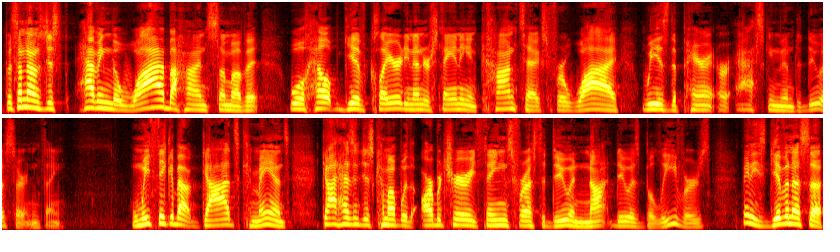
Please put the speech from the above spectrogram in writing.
but sometimes just having the why behind some of it will help give clarity and understanding and context for why we as the parent are asking them to do a certain thing. When we think about God's commands, God hasn't just come up with arbitrary things for us to do and not do as believers. Man, He's given us a,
